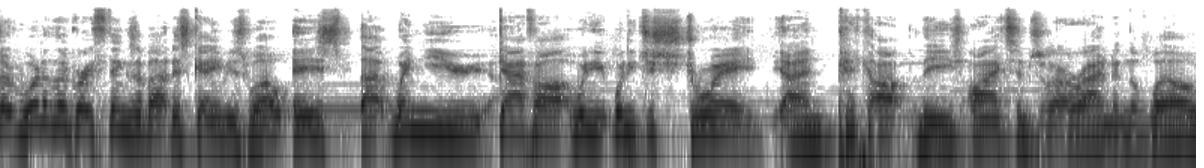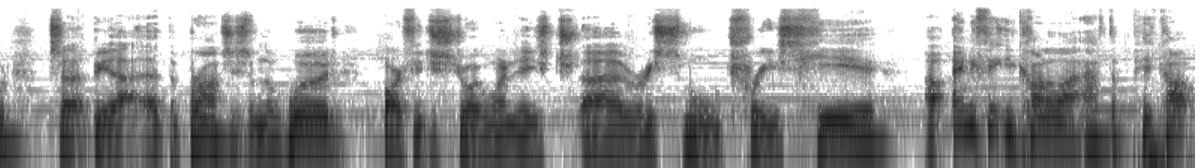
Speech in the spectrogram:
So one of the great things about this game as well is that when you gather, when you when you destroy and pick up these items that are around in the world, so that be that uh, the branches on the wood, or if you destroy one of these uh, really small trees here, uh, anything you kind of like have to pick up.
